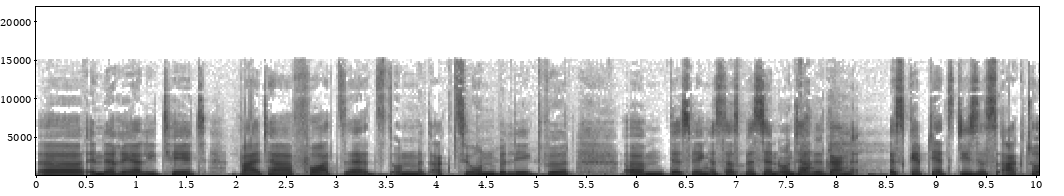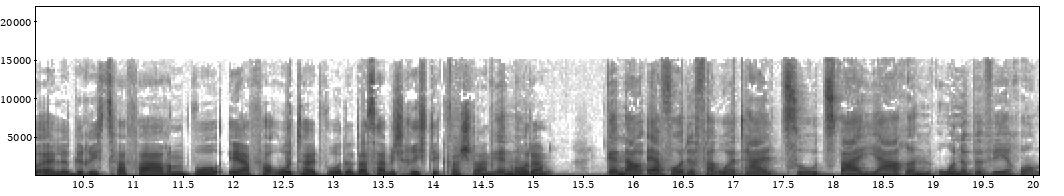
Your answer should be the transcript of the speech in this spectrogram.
äh, in der Realität weiter fortsetzt und mit Aktionen belegt wird. Ähm, deswegen ist das bisschen untergegangen. Es gibt jetzt dieses aktuelle Gerichtsverfahren, wo er verurteilt wurde. Das habe ich richtig verstanden, genau. oder? Genau, er wurde verurteilt zu zwei Jahren ohne Bewährung.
